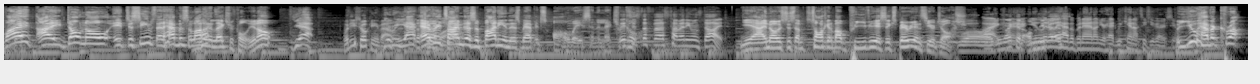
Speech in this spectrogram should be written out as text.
Why? I don't know. It just seems that happens a lot What? in electrical, you know? Yeah. What are you talking about? The This is react- first Every time there's a body in this map, it's always an electrical. This is the first time anyone's died. Yeah, I know. It's just I'm talking about previous experience here, Josh. Whoa, All right, Crainer, you literally have a banana on your head. We cannot take you very But seriously. you have a crop.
